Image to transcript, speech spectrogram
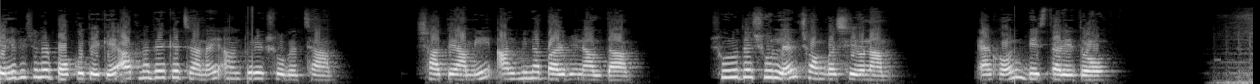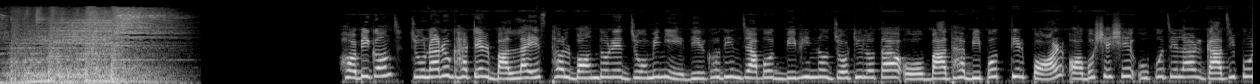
টেলিভিশনের পক্ষ থেকে আপনাদেরকে জানাই আন্তরিক শুভেচ্ছা। সাথে আমি আলমিনা পারভিন আলতা। শুরুতে শুনলেন সংবাদ শিরোনাম। এখন বিস্তারিত। হবিগঞ্জ চুনারুঘাটের বাল্লা স্থল বন্দরের জমি নিয়ে দীর্ঘদিন যাবৎ বিভিন্ন জটিলতা ও বাধা বিপত্তির পর অবশেষে উপজেলার গাজীপুর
